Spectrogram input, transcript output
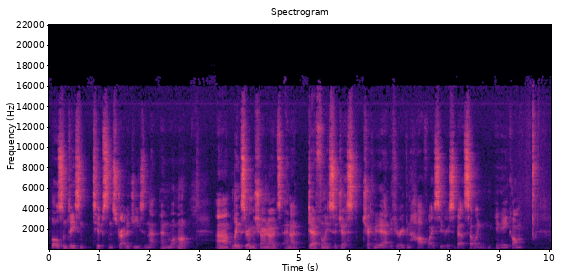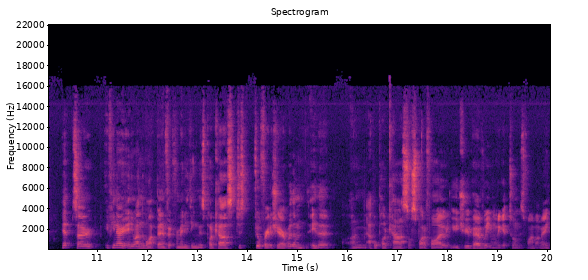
as well as some decent tips and strategies and that and whatnot. Uh, links are in the show notes, and I definitely suggest checking it out if you're even halfway serious about selling in e-com. Yep. So if you know anyone that might benefit from anything in this podcast, just feel free to share it with them, either on Apple Podcasts or Spotify or YouTube, however you want to get to them is fine by me.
